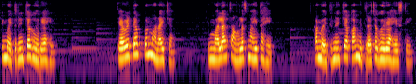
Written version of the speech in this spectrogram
की मैत्रिणीच्या घरी आहे. त्यावेळी त्या पण म्हणायच्या की मला चांगलंच माहीत आहे. का मैत्रिणीच्या का मित्राच्या घरी आहेस ते?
